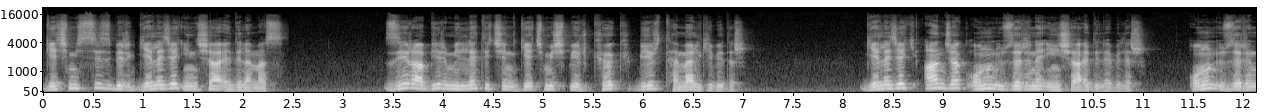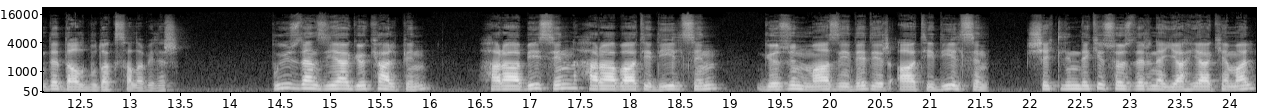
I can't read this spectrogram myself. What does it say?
Geçmişsiz bir gelecek inşa edilemez. Zira bir millet için geçmiş bir kök, bir temel gibidir. Gelecek ancak onun üzerine inşa edilebilir. Onun üzerinde dal budak salabilir. Bu yüzden Ziya Gökalp'in harabisin harabati değilsin, gözün mazidedir ati değilsin şeklindeki sözlerine Yahya Kemal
